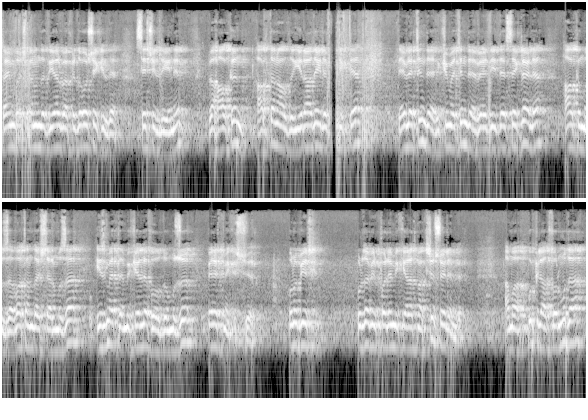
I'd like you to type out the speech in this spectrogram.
Sayın Başkan'ın da Diyarbakır'da o şekilde seçildiğini ve halkın halktan aldığı iradeyle birlikte devletin de hükümetin de verdiği desteklerle halkımıza, vatandaşlarımıza hizmetle mükellef olduğumuzu belirtmek istiyorum. Bunu bir burada bir polemik yaratmak için söylemiyorum. Ama bu platformu da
